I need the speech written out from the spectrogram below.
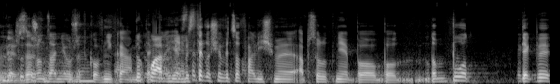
to wiesz, zarządzanie no. użytkownikami. tak Dokładnie. dalej. Jakby z tego się wycofaliśmy absolutnie, bo, bo no było jakby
